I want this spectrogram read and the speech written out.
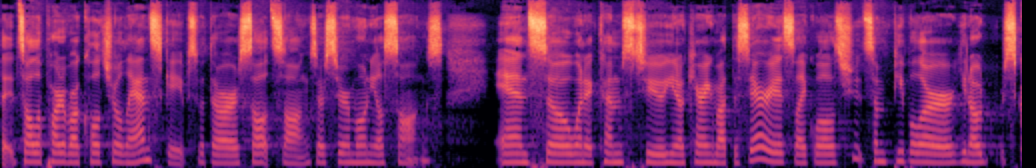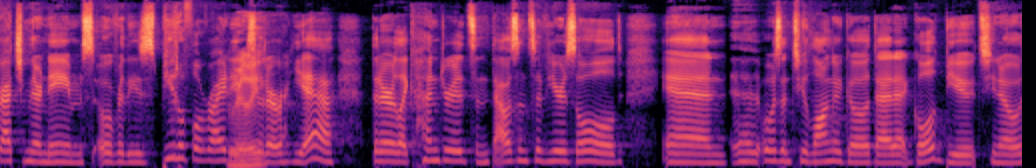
It's all a part of our cultural landscapes with our salt songs, our ceremonial songs. And so when it comes to, you know, caring about this area, it's like, well, shoot, some people are, you know, scratching their names over these beautiful writings really? that are, yeah, that are like hundreds and thousands of years old. And it wasn't too long ago that at Gold Butte, you know,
